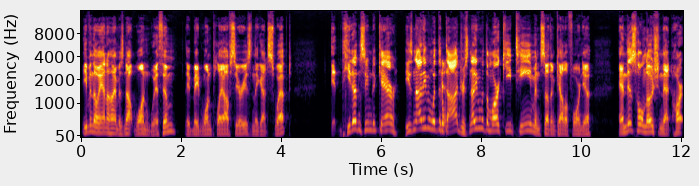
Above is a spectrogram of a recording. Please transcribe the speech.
even though Anaheim has not won with him, they've made one playoff series and they got swept. It, he doesn't seem to care. He's not even with the Dodgers, not even with the marquee team in Southern California. And this whole notion that Har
